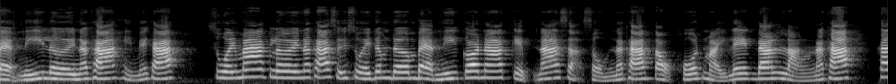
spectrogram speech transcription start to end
แบบนี้เลยนะคะ เห็นไหมคะ สวยมากเลยนะคะ สวยๆ เดิมๆ แบบนี้ก็น่าเก็บน่าสะสมนะคะต่อโค้ดหมายเลขด้านหลังนะคะค่ะ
